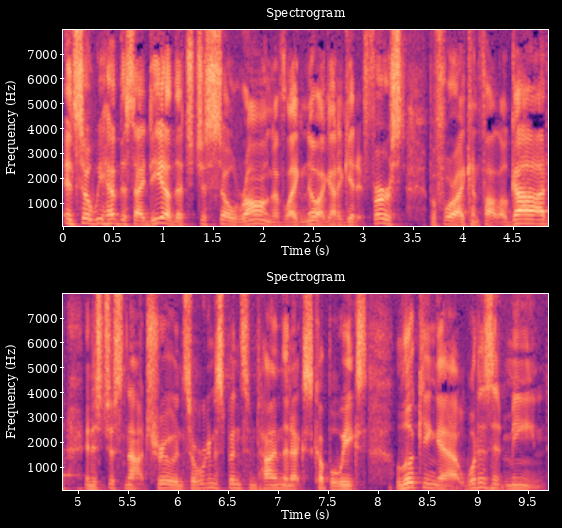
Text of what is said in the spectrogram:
and so we have this idea that's just so wrong of like, no, I got to get it first before I can follow God. And it's just not true. And so we're going to spend some time the next couple weeks looking at what does it mean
